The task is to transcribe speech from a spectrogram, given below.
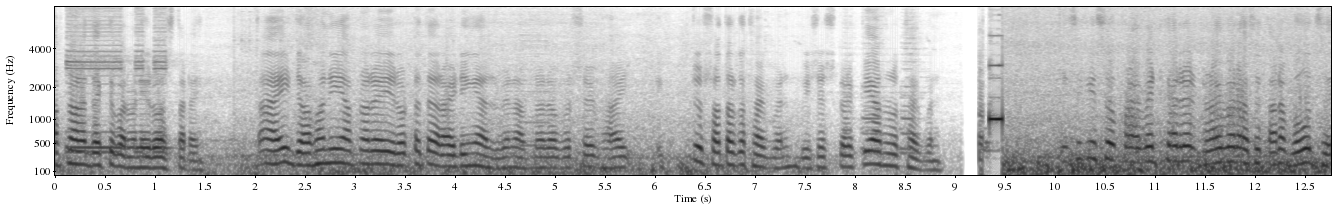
আপনারা দেখতে পারবেন এই রাস্তাটায়। তাই যখনই আপনারা এই রোডটাতে রাইডিংয়ে আসবেন, আপনারা অবশ্যই ভাই একটু সতর্ক থাকবেন, বিশেষ করে কেয়ারফুল থাকবেন। কিছু কিছু প্রাইভেট কারের ড্রাইভার আছে, তারা বলছে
